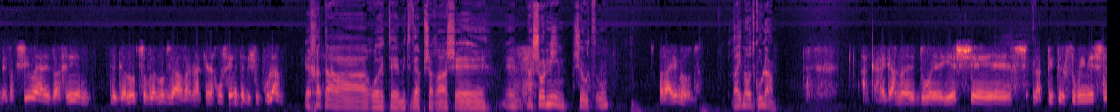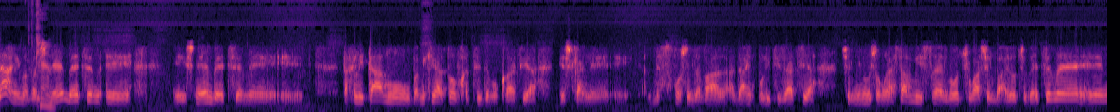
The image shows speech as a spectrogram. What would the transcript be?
מבקשים מהאזרחים לגלות סובלנות והבנה, כי אנחנו עושים את זה בשביל כולם. איך אתה רואה את מתווה הפשרה השונים שהוצאו? רעים מאוד. רעים מאוד כולם. כרגע יש, על פי פרסומים יש שניים, אבל כן. שניהם בעצם, אה, אה, שניהם בעצם אה, תכליתם הוא במקרה הטוב חצי דמוקרטיה, יש כאן בסופו של דבר עדיין פוליטיזציה של מינוי שומרי הסף בישראל ועוד שורה של בעיות שבעצם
